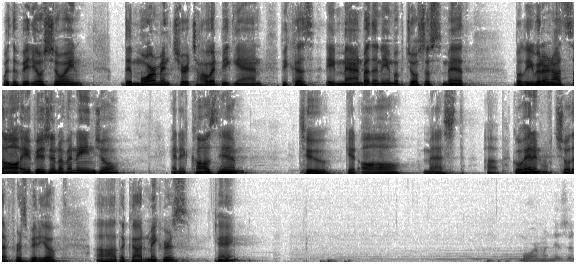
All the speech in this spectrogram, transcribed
with a video showing the Mormon church, how it began, because a man by the name of Joseph Smith, believe it or not, saw a vision of an angel and it caused him to get all messed up. Go ahead and show that first video, uh, the God Makers, okay? Mormonism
